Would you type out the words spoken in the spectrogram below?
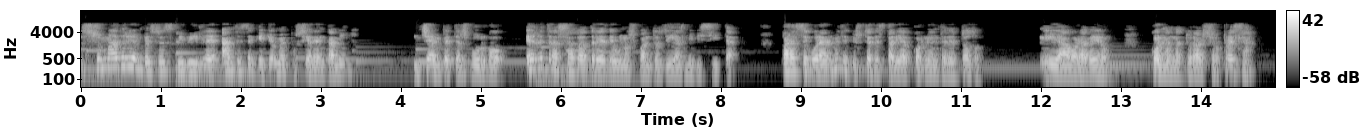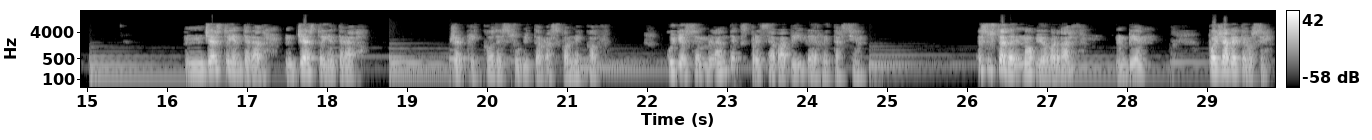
Su madre empezó a escribirle antes de que yo me pusiera en camino. Ya en Petersburgo he retrasado adrede unos cuantos días mi visita para asegurarme de que usted estaría al corriente de todo y ahora veo, con la natural sorpresa. Ya estoy enterado, ya estoy enterado, replicó de súbito Raskolnikov, cuyo semblante expresaba viva irritación. Es usted el novio, ¿verdad? Bien, pues ya ve que lo sé.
